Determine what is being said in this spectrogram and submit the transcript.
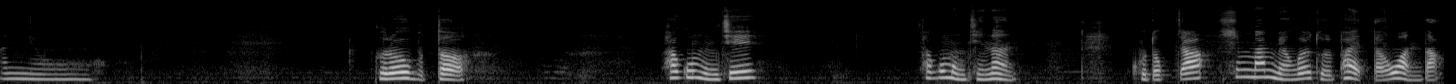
안녕. 그로부터 사고뭉치 사고뭉치는 구독자 10만 명을 돌파했다고 한다.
